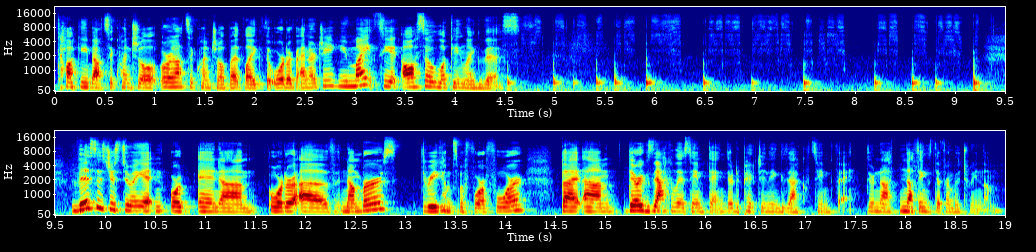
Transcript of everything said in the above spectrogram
talking about sequential, or not sequential, but like the order of energy, you might see it also looking like this. This is just doing it in, or, in um, order of numbers. Three comes before four, but um, they're exactly the same thing. They're depicting the exact same thing. They're not, nothing's different between them.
